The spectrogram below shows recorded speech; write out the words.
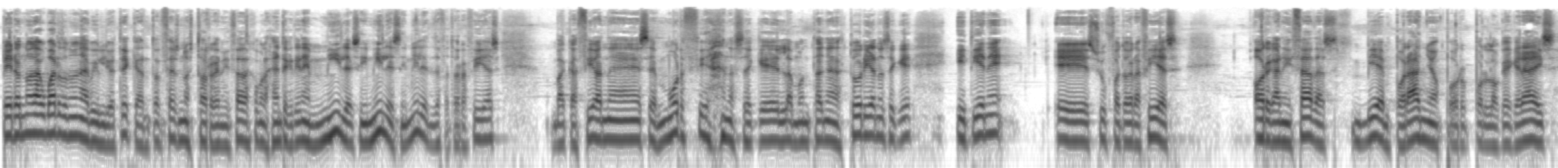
Pero no la guardo en una biblioteca, entonces no está organizada como la gente que tiene miles y miles y miles de fotografías, vacaciones en Murcia, no sé qué, en la montaña de Asturias, no sé qué, y tiene eh, sus fotografías organizadas bien por años, por, lo que queráis,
